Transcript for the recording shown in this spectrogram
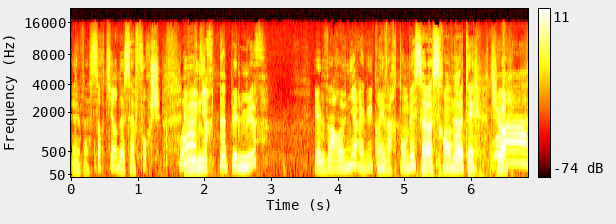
elle va sortir de sa fourche, elle va venir taper le mur. Et elle va revenir et lui quand il va retomber ça va se remboîter, tu vois.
